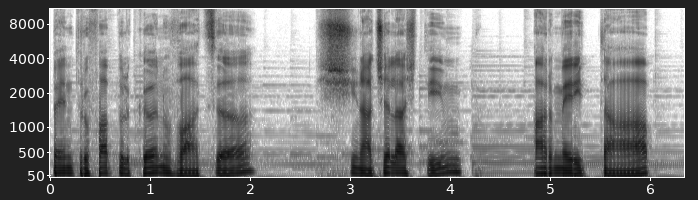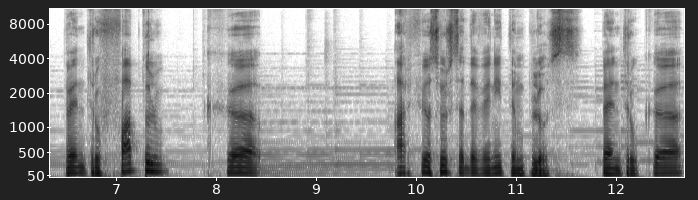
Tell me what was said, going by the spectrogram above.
pentru faptul că învață și în același timp ar merita pentru faptul că ar fi o sursă de venit în plus, pentru că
